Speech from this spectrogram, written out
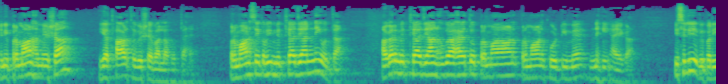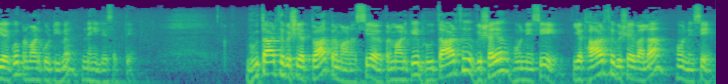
यानी प्रमाण हमेशा यथार्थ विषय वाला होता है। प्रमाण से कभी मिथ्या ज्ञान नहीं होता। अगर मिथ्या ज्ञान हुआ है तो प्रमाण प्रमाण कोटि में नहीं आएगा। इसलिए विपर्य को प्रमाण कोटि में नहीं ले सकते। भूतार्थ विषयत्वाद प्रमाण से प्रमाण के भूतार्थ विषय होने से, यथार्थ विषय वाला होने से।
